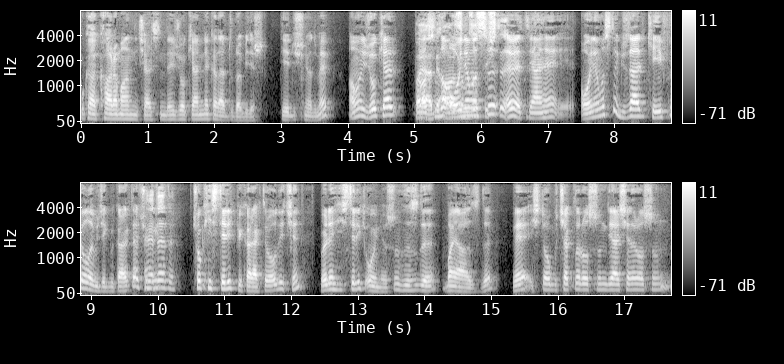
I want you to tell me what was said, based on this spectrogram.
bu kadar kahramanın içerisinde Joker ne kadar durabilir diye düşünüyordum hep. Ama Joker Bayağı aslında oynaması sıçtı. evet yani oynaması da güzel, keyifli olabilecek bir karakter. Çünkü Evet evet. çok histerik bir karakter olduğu için böyle histerik oynuyorsun. Hızlı, bayağı hızlı. Ve işte o bıçaklar olsun, diğer şeyler olsun,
